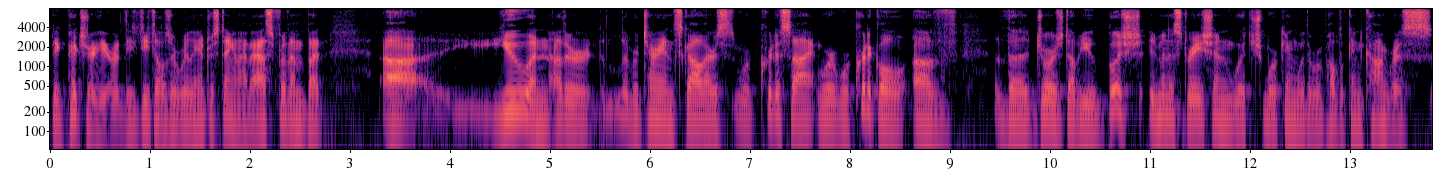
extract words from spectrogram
big picture here. These details are really interesting, and I've asked for them, but uh, you and other libertarian scholars were, critici- were, were critical of the George W. Bush administration, which, working with a Republican Congress,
